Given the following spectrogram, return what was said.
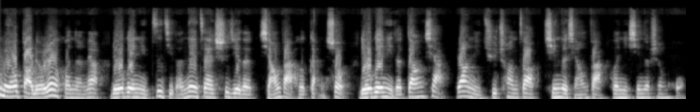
没有保留任何能量，留给你自己的内在世界的想法和感受，留给你的当下，让你去创造新的想法和你新的生活。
